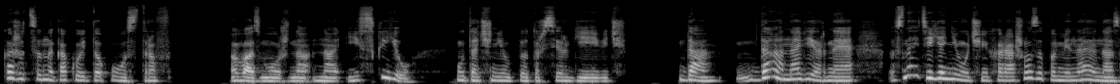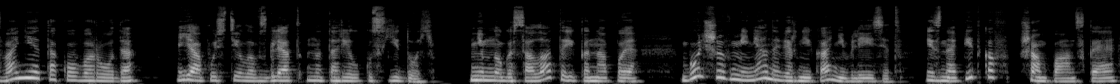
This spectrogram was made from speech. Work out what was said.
«Кажется, на какой-то остров». «Возможно, на Искью», — уточнил Петр Сергеевич. «Да, да, наверное. Знаете, я не очень хорошо запоминаю название такого рода». Я опустила взгляд на тарелку с едой. Немного салата и канапе. Больше в меня наверняка не влезет. Из напитков — шампанское,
